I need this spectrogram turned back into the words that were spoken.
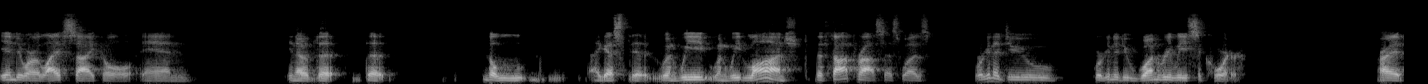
into our life cycle, and you know the the the I guess the when we when we launched, the thought process was we're gonna do we're gonna do one release a quarter. All right,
